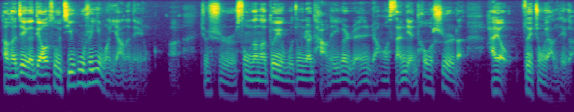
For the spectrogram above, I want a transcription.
它和这个雕塑几乎是一模一样的内容啊，就是送葬的队伍中间躺着一个人，然后散点透视的，还有最重要的这个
